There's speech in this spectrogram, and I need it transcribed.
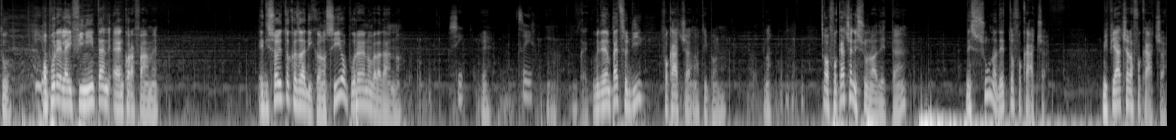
Tu. Io. Oppure l'hai finita e hai ancora fame? E di solito cosa dicono? Sì oppure non ve la danno? Sì. Sì. Sì. Ok. Mi dai un pezzo di focaccia? No, tipo no. No. Oh, focaccia nessuno l'ha detta, eh? Nessuno ha detto focaccia. Mi piace la focaccia.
